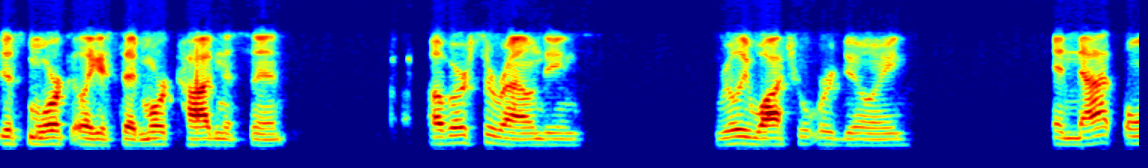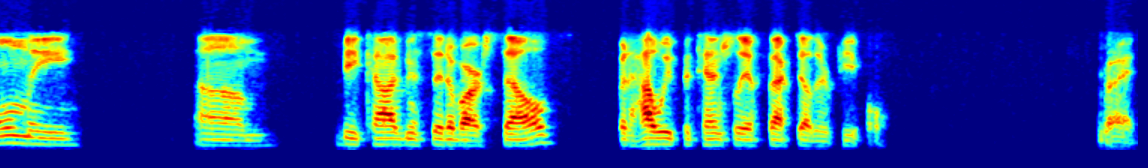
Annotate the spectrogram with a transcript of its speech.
just more, like I said, more cognizant of our surroundings, really watch what we're doing, and not only um, be cognizant of ourselves, but how we potentially affect other people. Right.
